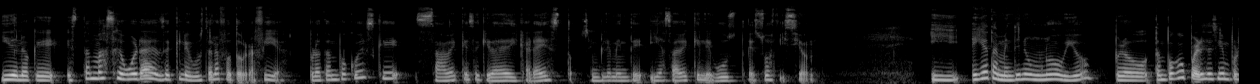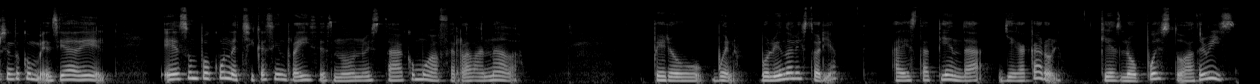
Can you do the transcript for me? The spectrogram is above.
y de lo que está más segura es de que le gusta la fotografía, pero tampoco es que sabe que se quiera dedicar a esto, simplemente ella sabe que le gusta, es su afición. Y ella también tiene un novio, pero tampoco parece 100% convencida de él es un poco una chica sin raíces, ¿no? No está como aferrada a nada. Pero bueno, volviendo a la historia, a esta tienda llega Carol, que es lo opuesto a Therese.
